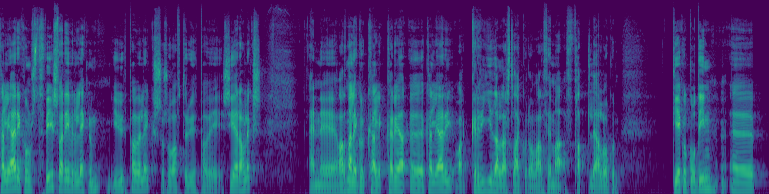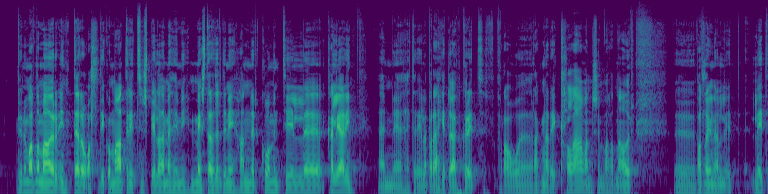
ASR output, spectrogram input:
Cagliari komst tvísvar yfir leiknum í upphafi leiks og svo aftur í upphafi sérahleiks en uh, varnarleikur Cagliari var gríðarlega slagur og var þeim að fallega lókum Diego Godín uh, fyrir varnarmæður Inter og Alltíko Madrid sem spilaði með þeim í meistaröldinni hann er komin til uh, Cagliari. En þetta er eiginlega bara ekkert uppgreitt frá Ragnari Klavan sem var hann áður. Varnarleikina leitt, leitt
